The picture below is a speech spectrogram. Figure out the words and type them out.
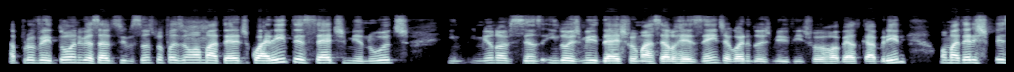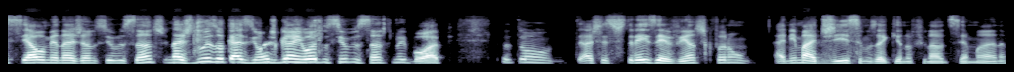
aproveitou o aniversário do Silvio Santos para fazer uma matéria de 47 minutos. Em, 1900, em 2010 foi o Marcelo Rezende, agora em 2020 foi o Roberto Cabrini, uma matéria especial homenageando o Silvio Santos. Nas duas ocasiões ganhou do Silvio Santos no Ibope. Então, acho esses três eventos que foram animadíssimos aqui no final de semana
